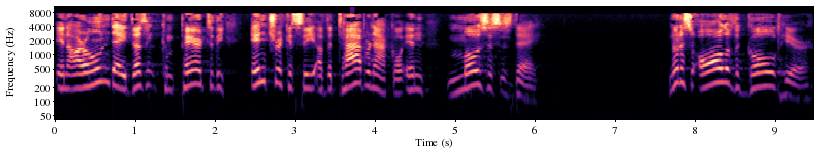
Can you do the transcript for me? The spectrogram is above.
in our own day doesn't compare to the intricacy of the tabernacle in Moses' day. Notice all of the gold here.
